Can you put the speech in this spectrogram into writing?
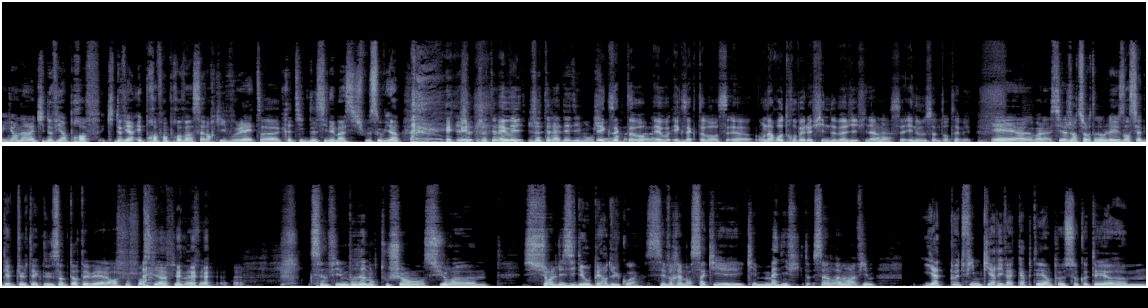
il y en a un qui devient prof, qui devient prof en province alors qu'il voulait être euh, critique de cinéma, si je me souviens. je, je te la, Eh oui. la cher. Exactement, Voilà. et- exactement. Euh, on a retrouvé le film de ma vie finalement, Voilà. et nous nous sommes tant aimés. Et euh, voilà, si un jour tu retrouves les anciennes Game Cult et que nous sommes tant aimés, alors je pense qu'il y a un film à faire. C'est un film vraiment touchant sur euh, sur les idéaux perdus, quoi. C'est vraiment ça qui est qui est magnifique. C'est vraiment un film. Il y a peu de films qui arrivent à capter un peu ce côté euh,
